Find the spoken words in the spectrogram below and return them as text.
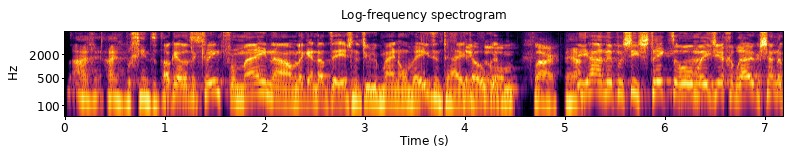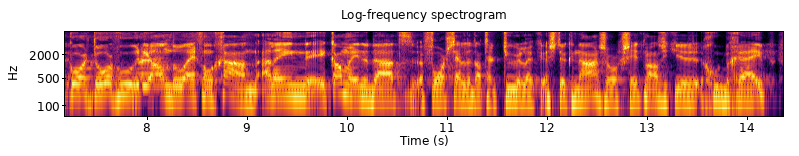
Eigenlijk, eigenlijk begint het Oké, dan want het klinkt voor mij namelijk, en dat is natuurlijk mijn onwetendheid Strikt ook. erom, klaar. Ja. Ja, nee, precies. Strikt erom, weet je, gebruikers zijn akkoord, doorvoeren die handel en gewoon gaan. Alleen, ik kan me inderdaad voorstellen dat er natuurlijk een stuk nazorg zit. Maar als ik je goed begrijp,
